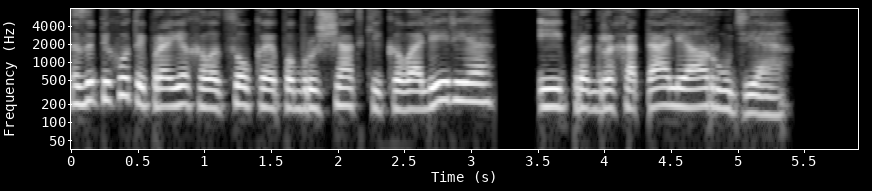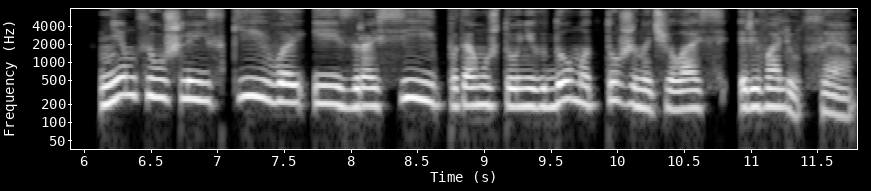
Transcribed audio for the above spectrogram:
За пехотой проехала цокая по брусчатке кавалерия и прогрохотали орудия. Немцы ушли из Киева и из России, потому что у них дома тоже началась революция.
